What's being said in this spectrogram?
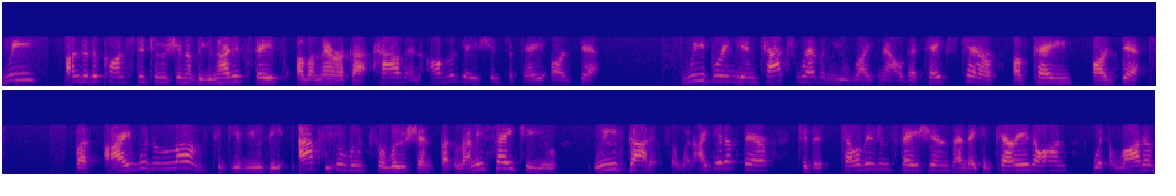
We under the Constitution of the United States of America, have an obligation to pay our debt. We bring in tax revenue right now that takes care of paying our debt. But I would love to give you the absolute solution, but let me say to you, we've got it. So when I get up there to the television stations and they can carry it on with a lot of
